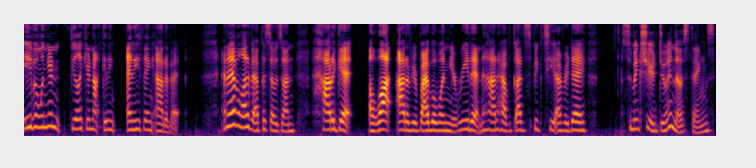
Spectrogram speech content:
even when you feel like you're not getting anything out of it. And I have a lot of episodes on how to get a lot out of your Bible when you read it and how to have God speak to you every day. So make sure you're doing those things.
